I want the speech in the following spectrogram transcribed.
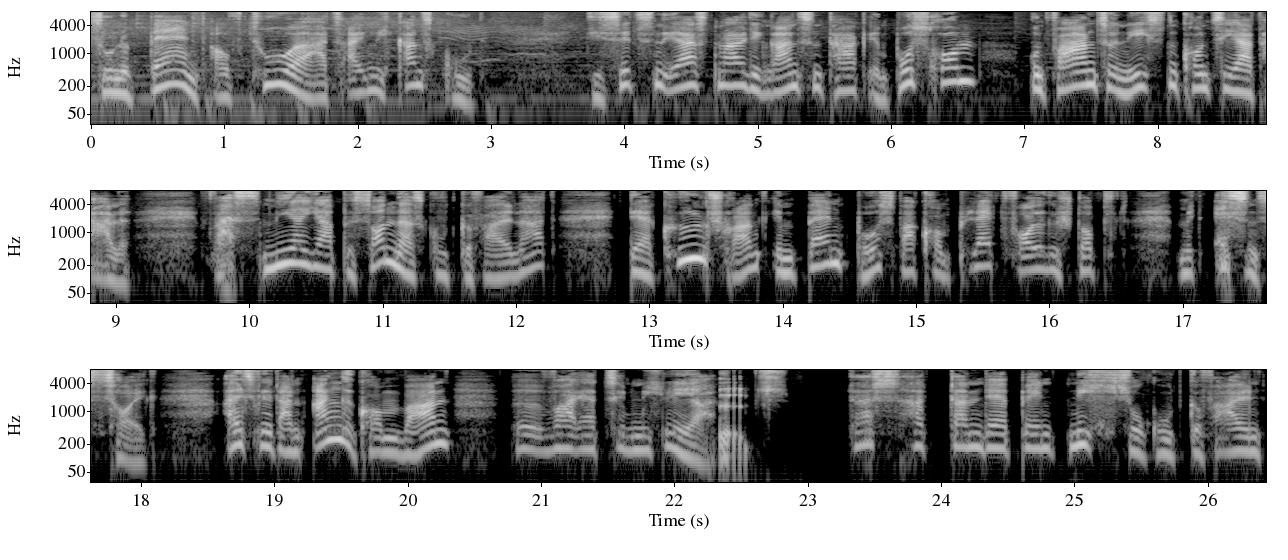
So eine Band auf Tour hat's eigentlich ganz gut. Die sitzen erstmal den ganzen Tag im Bus rum und fahren zur nächsten Konzerthalle. Was mir ja besonders gut gefallen hat, der Kühlschrank im Bandbus war komplett vollgestopft mit Essenszeug. Als wir dann angekommen waren, äh, war er ziemlich leer. Das hat dann der Band nicht so gut gefallen,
